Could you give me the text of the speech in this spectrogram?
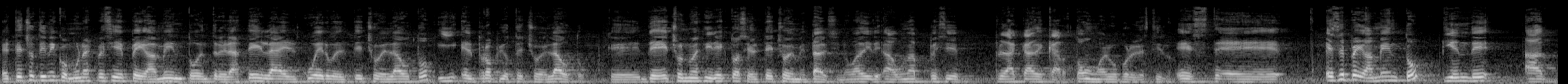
El techo tiene como una especie de pegamento entre la tela, el cuero del techo del auto y el propio techo del auto, que de hecho no es directo hacia el techo de metal, sino va a una especie de placa de cartón o algo por el estilo. Este, ese pegamento tiende a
